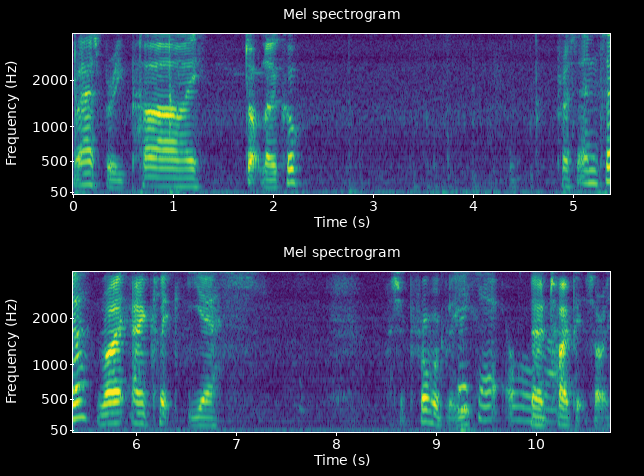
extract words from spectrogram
Raspberry Pi dot local. Press enter. Right, and click yes. I should probably Click it. All no type it. Sorry.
